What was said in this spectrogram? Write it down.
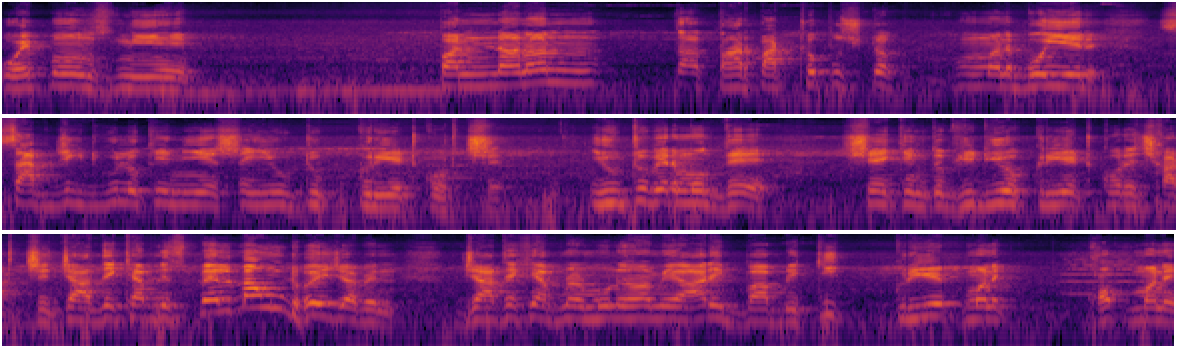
ওয়েপন্স নিয়ে বা নানান তার পাঠ্যপুস্তক মানে বইয়ের সাবজেক্টগুলোকে নিয়ে সে ইউটিউব ক্রিয়েট করছে। ইউটিউবের মধ্যে সে কিন্তু ভিডিও ক্রিয়েট করে ছাড়ছে, যা দেখে আপনি স্পেলবাউন্ড হয়ে যাবেন। যা দেখে আপনার মনে হবে, আরে বাবরে কী ক্রিয়েট মানে মানে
